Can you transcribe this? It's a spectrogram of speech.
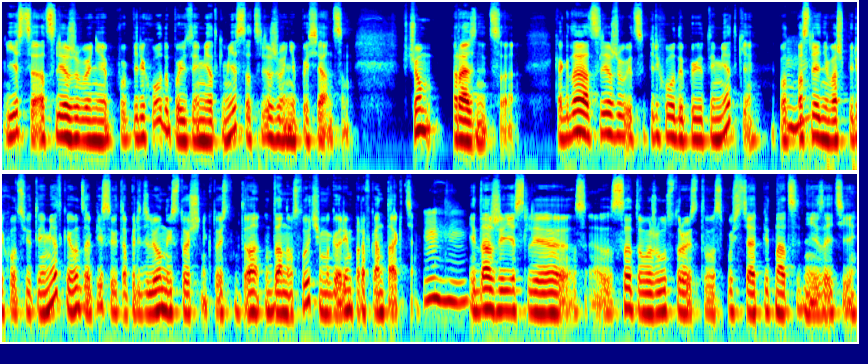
есть отслеживание по переходу, по UTM-меткам, есть отслеживание по сеансам. В чем разница? Когда отслеживаются переходы по UTM-метке, вот Мгм. последний ваш переход с UTM-меткой, он записывает определенный источник. То есть в да- в данном случае мы говорим про ВКонтакте. Мгм. И даже если с этого же устройства спустя 15 дней зайти,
